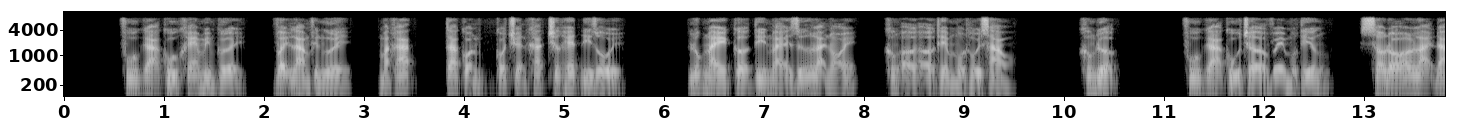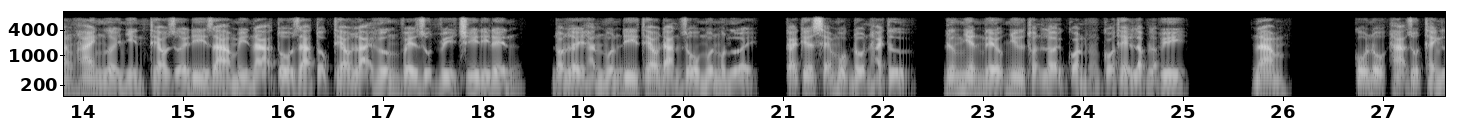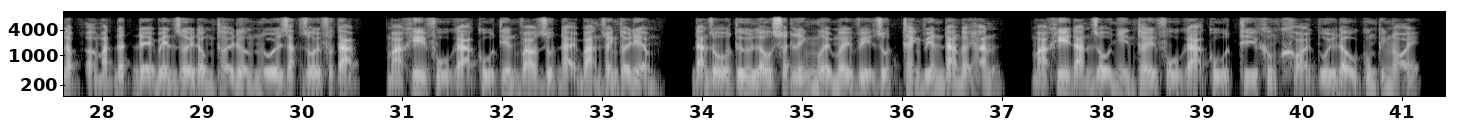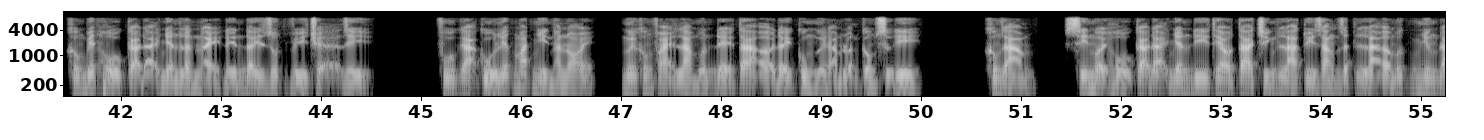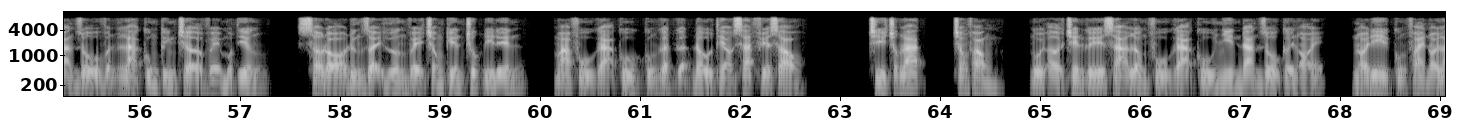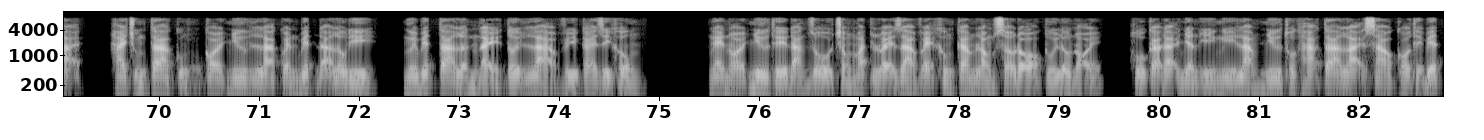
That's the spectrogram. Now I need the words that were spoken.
phu gạ củ khẽ mỉm cười vậy làm phiền ngươi mặt khác ta còn có chuyện khác trước hết đi rồi Lúc này cờ tin mẹ giữ lại nói, không ở ở thêm một hồi sao. Không được. Phu gạ cụ trở về một tiếng, sau đó lại đang hai người nhìn theo dưới đi ra mì nạ tổ gia tộc theo lại hướng về rụt vị trí đi đến, đón lấy hắn muốn đi theo đạn rồ muốn một người, cái kia sẽ một độn hải tử, đương nhiên nếu như thuận lợi còn có thể lập lập uy. Nam. Cô nộ hạ rụt thành lập ở mặt đất để bên dưới đồng thời đường nối rắc rối phức tạp, mà khi phủ gạ cụ tiến vào rụt đại bản doanh thời điểm, đạn rồ từ lâu xuất lĩnh mười mấy vị rụt thành viên đang đợi hắn, mà khi đạn rồ nhìn thấy phủ gạ cụ thì không khỏi túi đầu cung kính nói, không biết hổ cả đại nhân lần này đến đây rụt vì chuyện gì. Phủ gạ cụ liếc mắt nhìn hắn nói, ngươi không phải là muốn để ta ở đây cùng ngươi đàm luận công sự đi. Không dám, xin mời hổ cả đại nhân đi theo ta chính là tuy rằng rất là ấm ức nhưng đạn rộ vẫn là cùng kính trở về một tiếng, sau đó đứng dậy hướng về trong kiến trúc đi đến, mà phủ gạ cụ cũng gật gật đầu theo sát phía sau. Chỉ chốc lát, trong phòng, ngồi ở trên ghế xạ lồng phủ gạ cụ nhìn đạn rổ cười nói, nói đi cũng phải nói lại, hai chúng ta cũng coi như là quen biết đã lâu đi, ngươi biết ta lần này tới là vì cái gì không? Nghe nói như thế đạn rổ trong mắt lóe ra vẻ không cam lòng sau đó túi lầu nói, hổ cả đại nhân ý nghĩ làm như thuộc hạ ta lại sao có thể biết.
